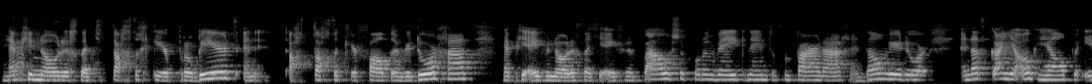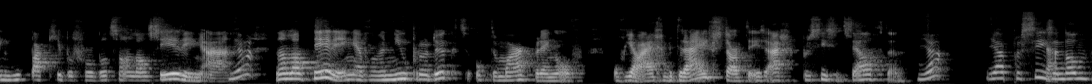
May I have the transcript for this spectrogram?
Heb je nodig dat je 80 keer probeert en 80 keer valt en weer doorgaat? Heb je even nodig dat je even een pauze voor een week neemt of een paar dagen en dan weer door? En dat kan je ook helpen in hoe pak je bijvoorbeeld zo'n lancering aan. Ja. Een lancering en voor een nieuw product op de markt brengen of, of jouw eigen bedrijf starten is eigenlijk precies hetzelfde. Ja, ja precies. En dan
